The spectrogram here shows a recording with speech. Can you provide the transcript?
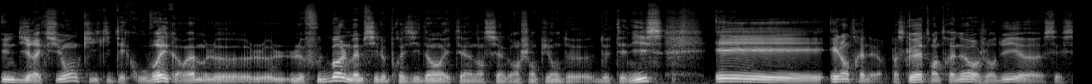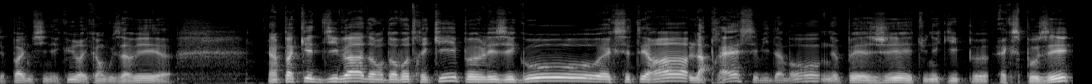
une direction qui, découvrait quand même le, football, même si le président était un ancien grand champion de, tennis, et, l'entraîneur. Parce que être entraîneur aujourd'hui, euh, c'est pas une sinécure, et quand vous avez euh, un paquet de divas dans, votre équipe, euh, les égaux, etc. La presse, évidemment. Le PSG est une équipe exposée.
